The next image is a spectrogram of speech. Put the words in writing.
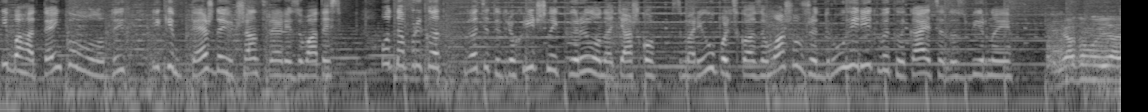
і багатенько молодих, яким теж дають шанс реалізуватись. От, наприклад, 23-річний Кирило Натяжко з Маріупольського Азомашу вже другий рік викликається до збірної. Я думаю, я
